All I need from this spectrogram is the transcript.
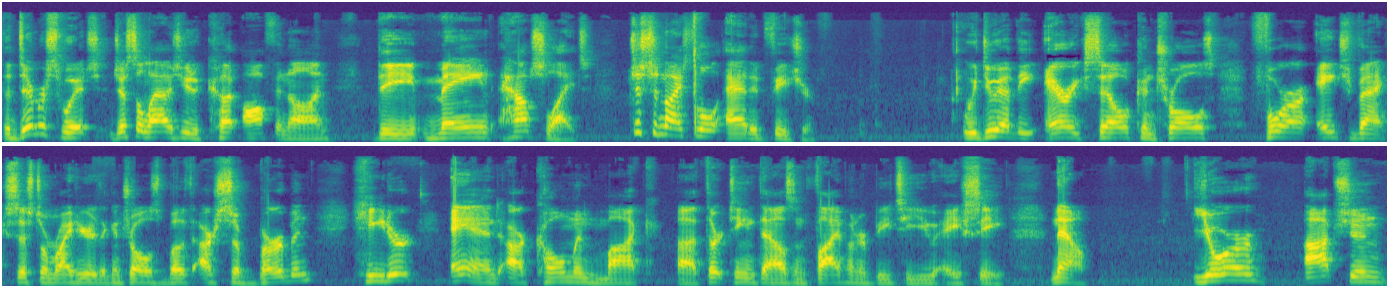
The dimmer switch just allows you to cut off and on the main house lights. Just a nice little added feature. We do have the Airxcel controls for our HVAC system right here that controls both our Suburban heater and our Coleman Mach uh, 13,500 BTU AC. Now, your option,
